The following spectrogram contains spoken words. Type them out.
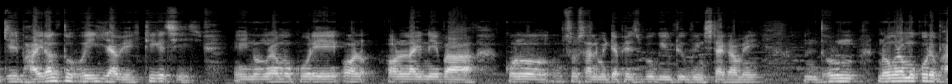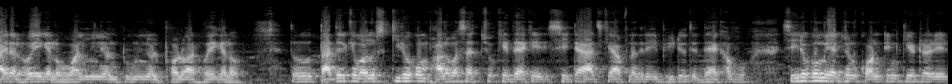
যে ভাইরাল তো হয়েই যাবে, ঠিক আছে? এই নোংরামো করে অন- অনলাইনে বা কোনো সোশ্যাল মিডিয়া ফেসবুক ইউটিউব ইনস্টাগ্রামে ধরুন নোংরামো করে ভাইরাল হয়ে গেল one million two million follower হয়ে গেল, তো তাদেরকে মানুষ কীরকম ভালোবাসার চোখে দেখে সেটা আজকে আপনাদের এই ভিডিওতে দেখাবো। সেই রকমই একজন কন্টেন্ট ক্রিয়েটরের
